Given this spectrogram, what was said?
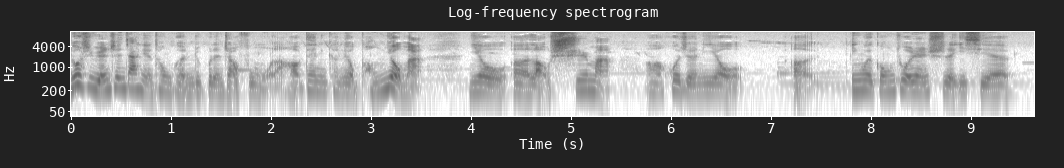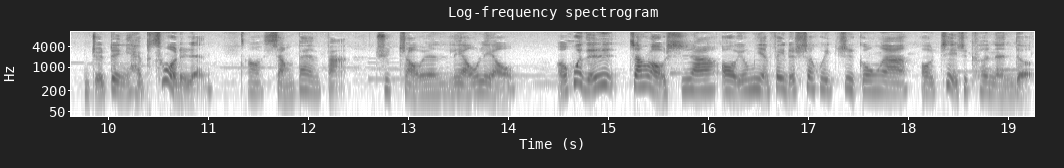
如果是原生家庭的痛苦，可能就不能找父母了哈。但你可能有朋友嘛，你有呃老师嘛，呃或者你有呃因为工作认识了一些你觉得对你还不错的人啊、想办法去找人聊聊呃，或者是张老师啊，哦，有免费的社会志工啊，哦，这也是可能的。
